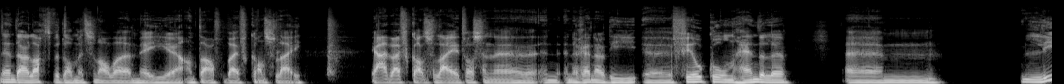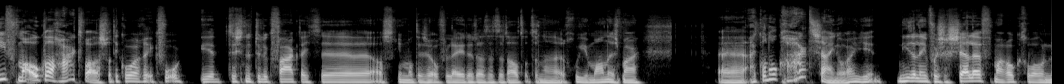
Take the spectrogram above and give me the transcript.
En daar lachten we dan met z'n allen mee uh, aan tafel bij vakantselei. Ja, bij vakantselei. Het was een, een, een renner die veel kon handelen. Um, lief, maar ook wel hard was. Want ik hoor, ik voor, het is natuurlijk vaak dat je, als er iemand is overleden, dat het altijd een, goede man is. Maar hij kon ook hard zijn hoor. Je, niet alleen voor zichzelf, maar ook gewoon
